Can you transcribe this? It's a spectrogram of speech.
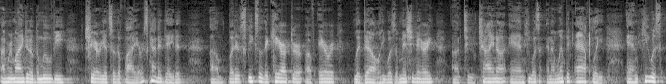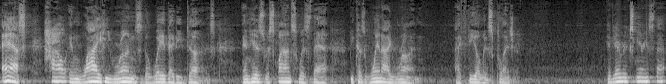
I'm reminded of the movie Chariots of the Fire. It's kind of dated, um, but it speaks of the character of Eric Liddell. He was a missionary uh, to China and he was an Olympic athlete. And he was asked how and why he runs the way that he does. And his response was that because when I run, I feel his pleasure. Have you ever experienced that?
